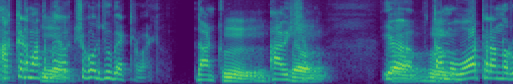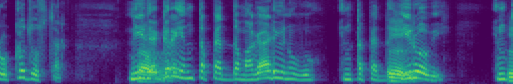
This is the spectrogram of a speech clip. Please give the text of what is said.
అక్కడ మత Hmm. వివక్ష కూడా చూపెట్టరు వాళ్ళు. దాంట్లో ఆ విషయం. తమ. ఓటర్ అన్న రూట్లో చూస్తారు నీ. దగ్గర ఇంత పెద్ద మగాడివి నువ్వు ఇంత పెద్ద. హీరోవి ఇంత.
